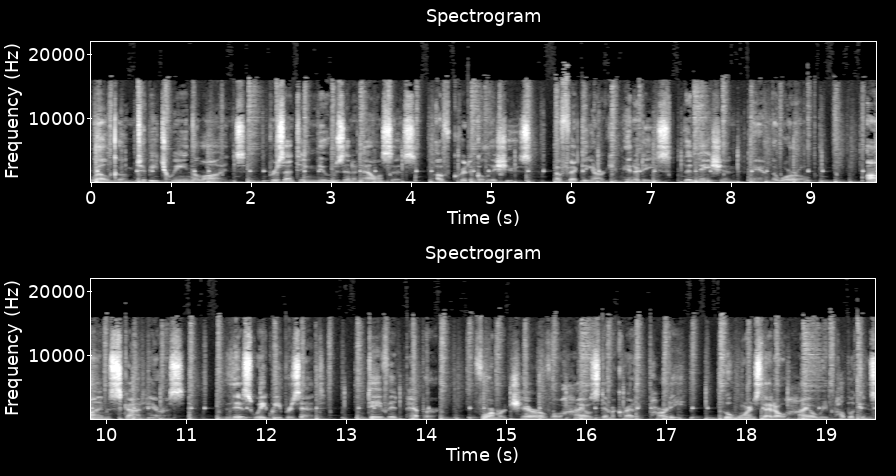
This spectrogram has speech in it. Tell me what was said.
Welcome to Between the Lines, presenting news and analysis of critical issues affecting our communities, the nation, and the world. I'm Scott Harris. This week we present David Pepper, former chair of Ohio's Democratic Party, who warns that Ohio Republicans'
